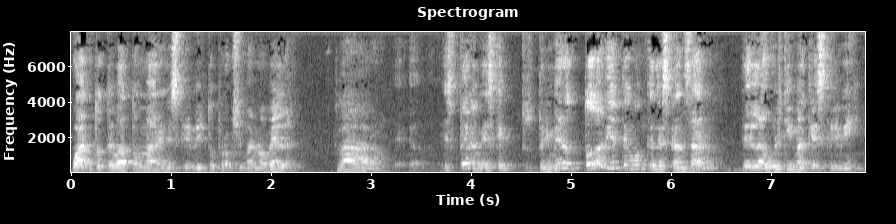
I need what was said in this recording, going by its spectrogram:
¿cuánto te va a tomar en escribir tu próxima novela? Claro. Eh, espérame, es que pues, primero todavía tengo que descansar de la última que escribí.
